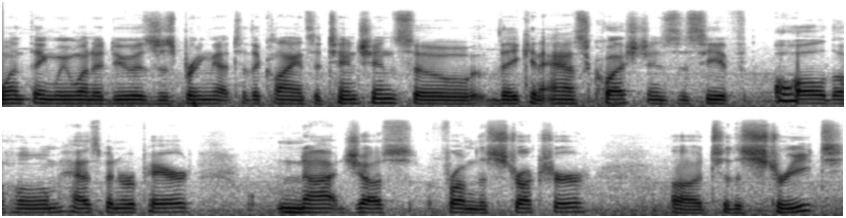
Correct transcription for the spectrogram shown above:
One thing we want to do is just bring that to the client's attention so they can ask questions to see if all the home has been repaired, not just from the structure uh, to the street,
